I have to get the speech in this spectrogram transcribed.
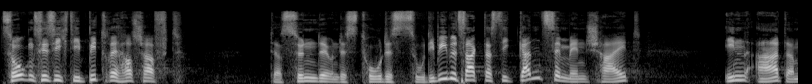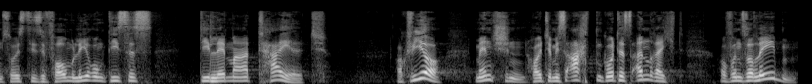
zogen sie sich die bittere Herrschaft der Sünde und des Todes zu. Die Bibel sagt, dass die ganze Menschheit in Adam, so ist diese Formulierung, dieses Dilemma teilt. Auch wir Menschen heute missachten Gottes Anrecht auf unser Leben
